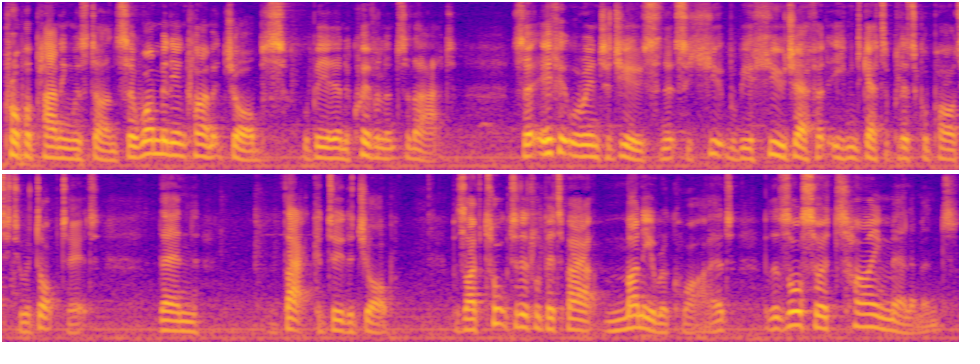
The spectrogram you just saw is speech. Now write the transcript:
proper planning was done. So one million climate jobs would be an equivalent to that. So if it were introduced, and it's a hu- it would be a huge effort even to get a political party to adopt it, then that could do the job. Because I've talked a little bit about money required, but there's also a time element,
